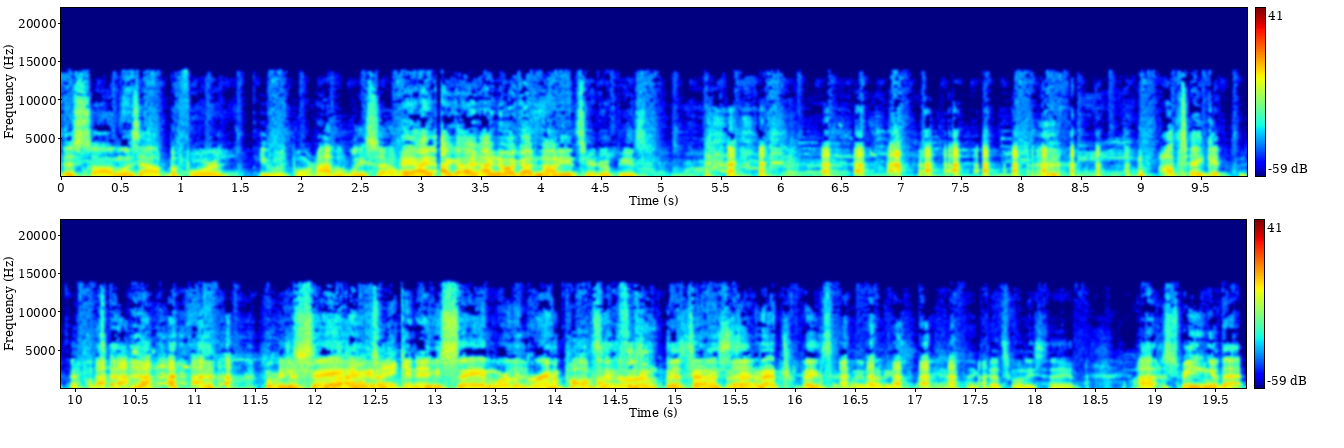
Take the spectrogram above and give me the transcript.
This song was out before he was born. Probably so. Hey, I, I got. I know I got an audience here to appease. I'll take it. I'll ta- He's saying, we're I'm he's, gonna- taking it. he's saying we're the grandpas in the room. That's what he's saying. That's basically what he's saying. I think that's what he's saying. Uh, speaking of that,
